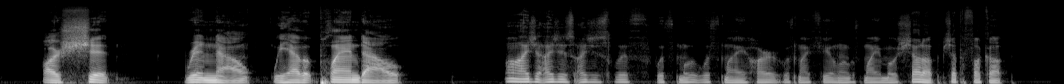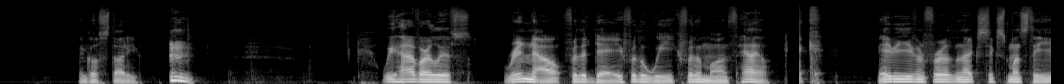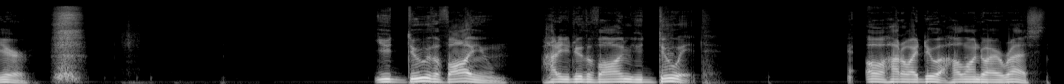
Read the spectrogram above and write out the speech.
our shit written out. We have it planned out. Oh, I just, I just, I just lift with with my heart, with my feeling, with my emotion. Shut up, shut the fuck up. Then go study. we have our lifts written out for the day, for the week, for the month. Hell, heck, maybe even for the next six months to a year. You do the volume. How do you do the volume? You do it. Oh, how do I do it? How long do I rest?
